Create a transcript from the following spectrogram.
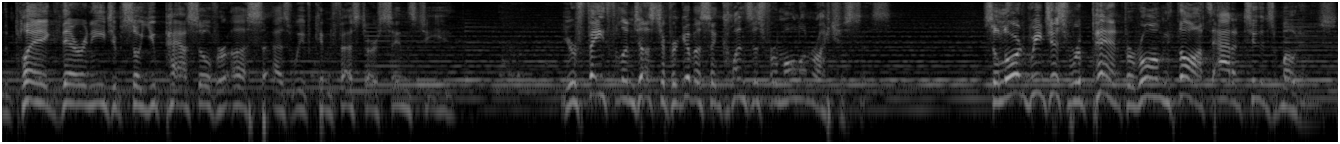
the plague there in Egypt, so you pass over us as we've confessed our sins to you. You're faithful and just to forgive us and cleanse us from all unrighteousness. So, Lord, we just repent for wrong thoughts, attitudes, motives.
